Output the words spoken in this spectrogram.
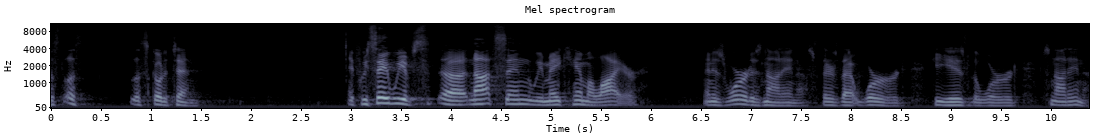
Let's, let's, let's go to 10. If we say we have uh, not sinned, we make him a liar, and his word is not in us. There's that word. He is the word. It's not in us.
